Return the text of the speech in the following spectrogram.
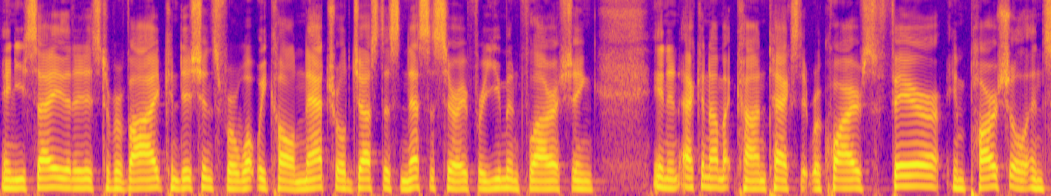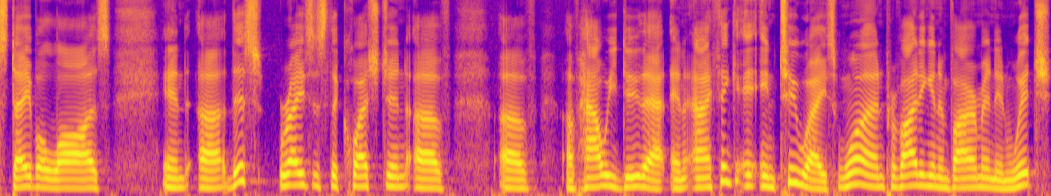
and you say that it is to provide conditions for what we call natural justice necessary for human flourishing. In an economic context, it requires fair, impartial, and stable laws, and uh, this raises the question of of of how we do that. And I think in two ways. One, providing an environment in which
